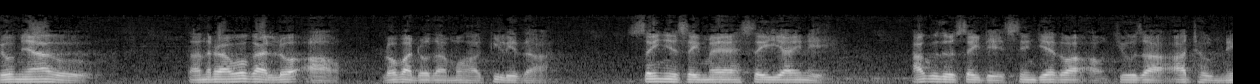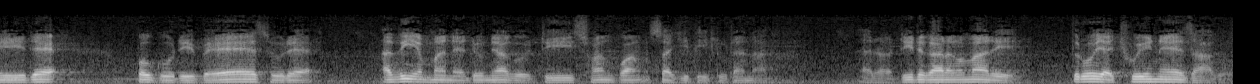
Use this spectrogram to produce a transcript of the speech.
တို့များကိုတန္တရာဝုတ်ကလွတ်အောင်လောဘဒေါသမောဟကိလေသာစိတ်ညစ်စိတ်မဲစိတ်ရိုင်းနေအကုသိုလ်စိတ်တွေစင်ကြဲသွားအောင်ကြိုးစားအားထုတ်နေတဲ့ပုဂ္ဂိုလ်တွေပဲဆိုတဲ့အသည့်အမှန်နဲ့တို့များကိုဒီဆွမ်းကွမ်းစရှိသည့်လူတန်းတာ အဲ့တော့ဒီတရားဓမ္မတွေသူတို့ရဲ့ချွေးနှဲစာကို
